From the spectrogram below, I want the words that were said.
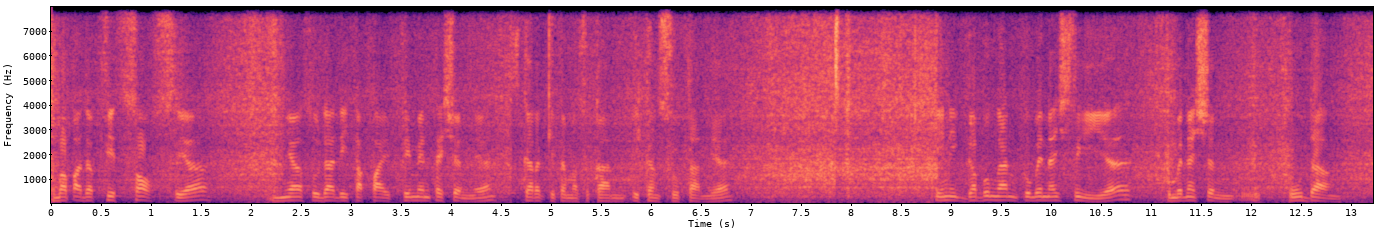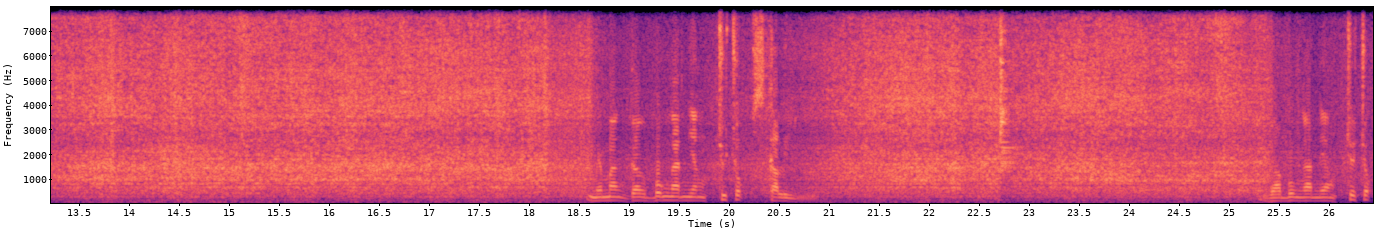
Sebab ada fish sauce ya. Nya sudah ditapai fermentation ya. Sekarang kita masukkan ikan sultan ya ini gabungan kombinasi ya. Combination udang. Memang gabungan yang cocok sekali. Gabungan yang cocok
